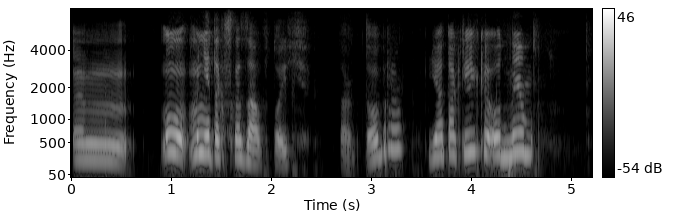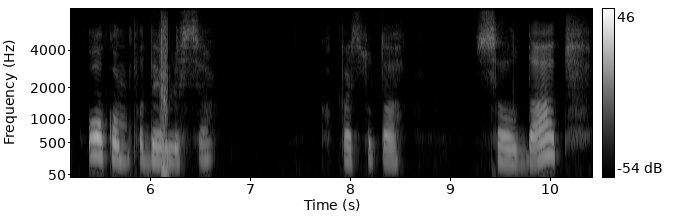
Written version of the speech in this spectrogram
Ем, ну, мені так сказав той. Так, добре. Я так тільки одним оком подивлюся. Капець, тут солдат.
